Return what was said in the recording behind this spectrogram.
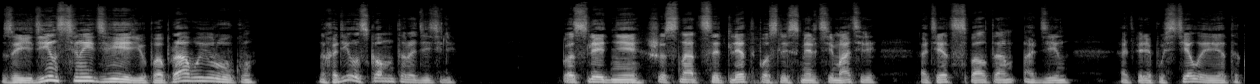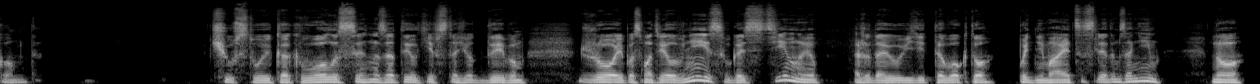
За единственной дверью по правую руку находилась комната родителей. Последние шестнадцать лет после смерти матери — Отец спал там один, а теперь опустела и эта комната. Чувствуя, как волосы на затылке встают дыбом, Джой посмотрел вниз в гостиную, ожидая увидеть того, кто поднимается следом за ним. Но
